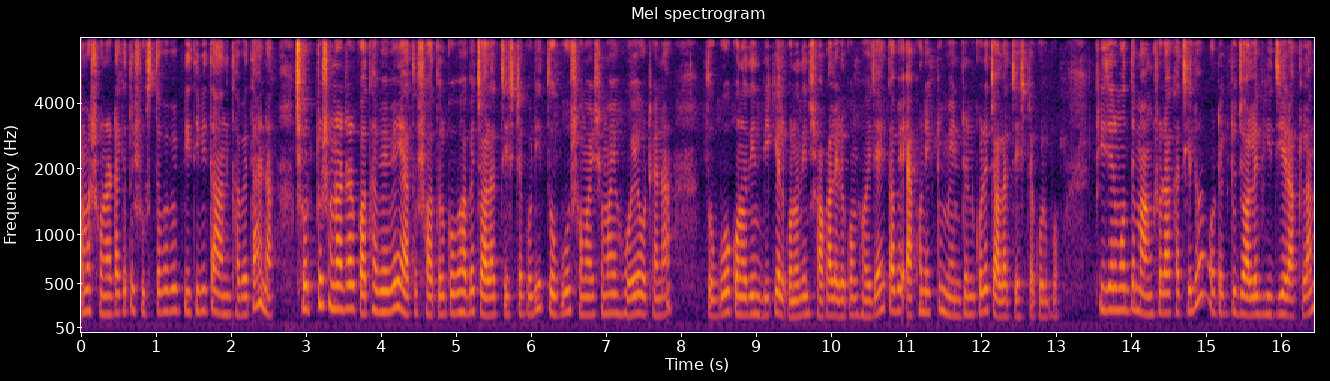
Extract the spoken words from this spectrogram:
আমার সোনাটাকে তো সুস্থভাবে পৃথিবীতে আনতে হবে, তাই না? ছোট্ট সোনাটার কথা ভেবে এত সতর্কভাবে চলার চেষ্টা করি, তবুও সময় সময় হয়ে ওঠে না। তবুও কোনো দিন বিকেল কোনো দিন সকাল এরকম হয়ে যায়। তবে এখন একটু মেনটেন করে চলার চেষ্টা করব। ফ্রিজের মধ্যে মাংস রাখা ছিল, ওটা একটু জলে ভিজিয়ে রাখলাম।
